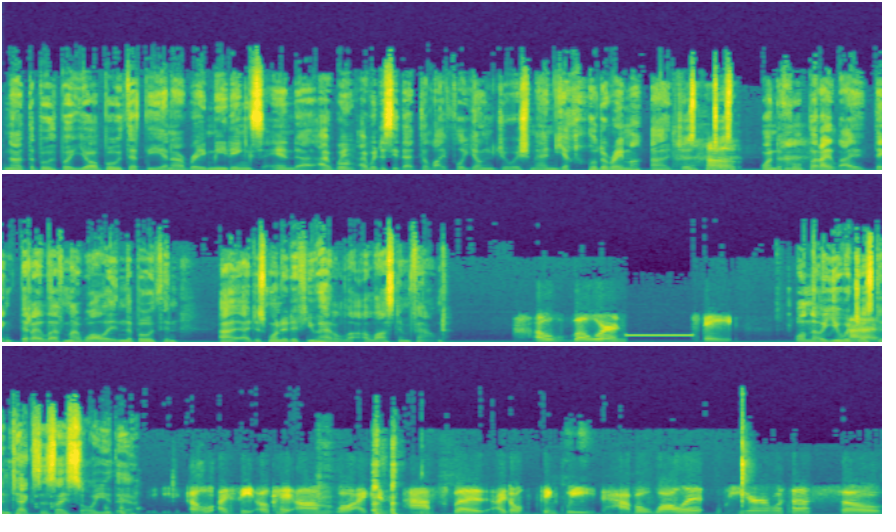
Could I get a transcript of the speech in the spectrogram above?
not the booth, but your booth at the NRA meetings, and uh, I went. I went to see that delightful young Jewish man Yehuda Rema. Uh, just, just wonderful. But I, I think that I left my wallet in the booth, and uh, I just wondered if you had a, a lost and found. oh well, we're in state. Well, no, you were just in Texas. I saw you there. Oh, I see. Okay. Um. Well, I can ask, but I don't think we have a wallet here with us. So,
